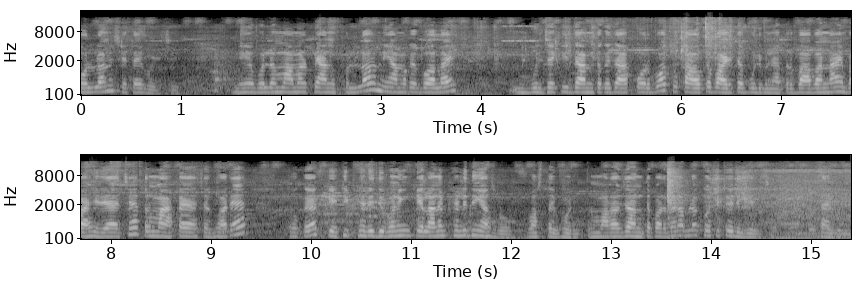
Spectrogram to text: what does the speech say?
বলল আমি সেটাই বলছি। নিয়ে বলল, মা, আমার প্যান খুললো, নিয়ে আমাকে গলায় বলছে কি আমি তোকে যা করব, তো কাউকে বাড়িতে বলবি না। তোর বাবা নাই, বাইরে আছে, তোর মা একাই আছে ঘরে, তোকে কেটি ফেলে দিব নি কেলানে ফেলে দিয়ে আসব বস্তায় ভরি। তোর মারাও জানতে পারবে না, বলে কচি চলে গেছে তাই বলল।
